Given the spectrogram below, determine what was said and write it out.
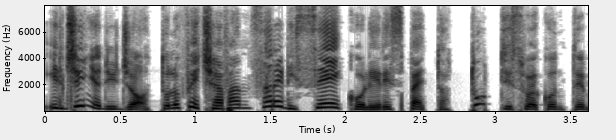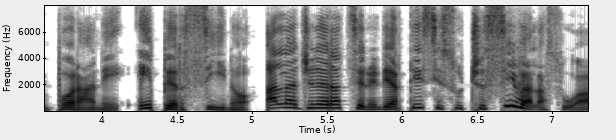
il genio di Giotto lo fece avanzare di secoli rispetto a tutti i suoi contemporanei e persino alla generazione di artisti successiva alla sua.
